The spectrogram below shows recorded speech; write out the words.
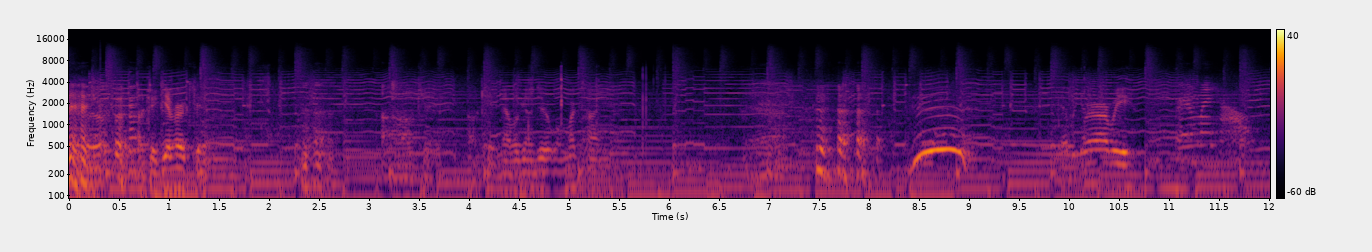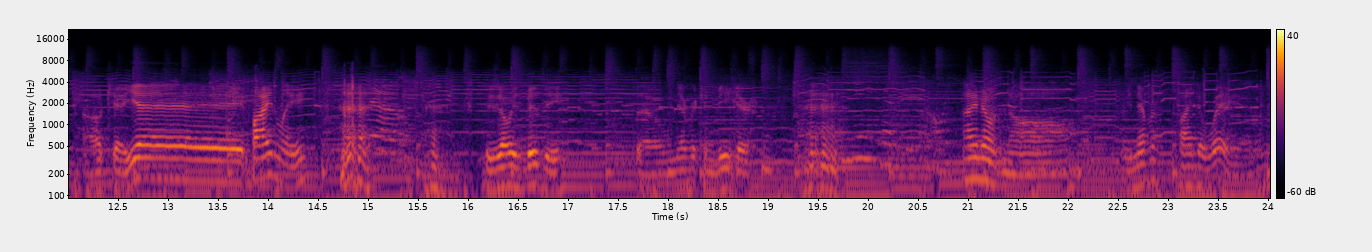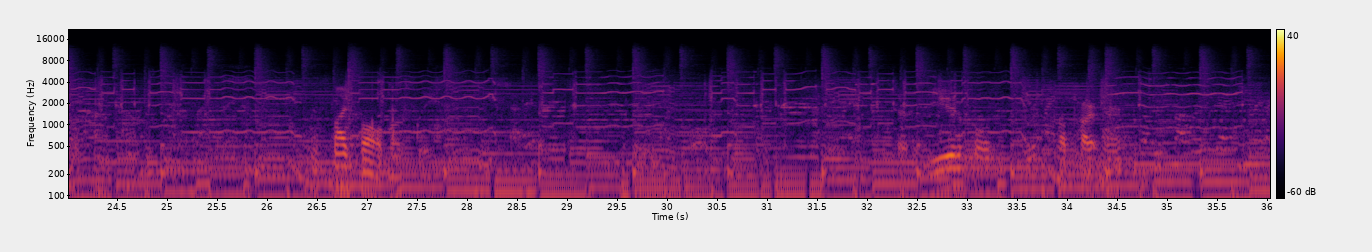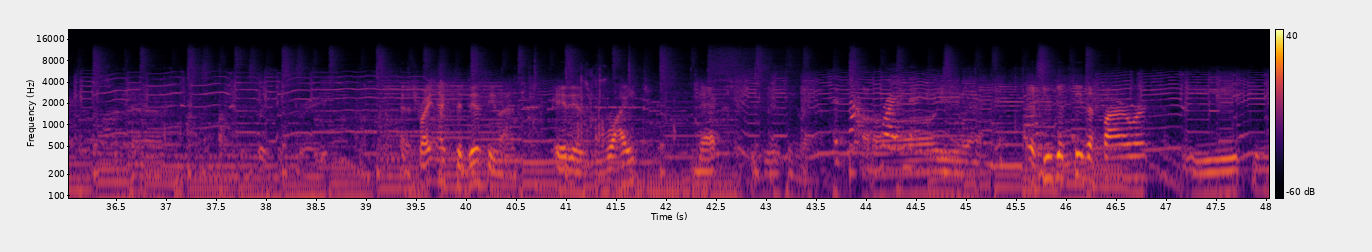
okay, give her a kiss. Oh, okay, okay, now we're gonna do it one more time. Yeah. Woo. Where are we? We're in my house. Okay, yay! Finally. No. He's always busy, so we never can be here. I don't know. We never find a way. I don't know how. It's my fault mostly. It's a beautiful, beautiful apartment. Oh, this is great. And it's right next to Disneyland. It is right next to Disneyland. It's not right next Oh to yeah. If you could see the fireworks, you can.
